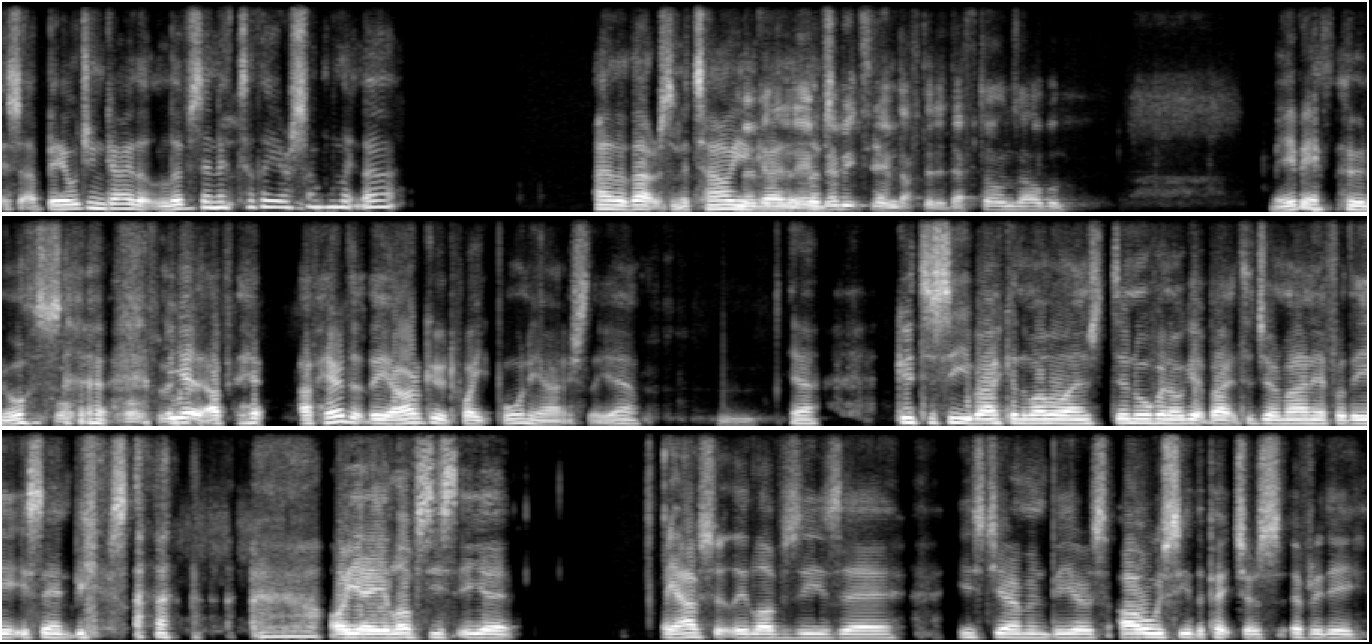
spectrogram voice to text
Is it a Belgian guy that lives in Italy or something like that? Either that or it's an Italian maybe guy that name, lives. Maybe it's named after the Deftones album. Maybe who knows? yeah, I've I've heard that they are good. White Pony, actually. Yeah, hmm. yeah. Good to see you back in the motherland. Don't know when I'll get back to Germania for the eighty cent beers. oh yeah, he loves these. Yeah, he absolutely loves these uh, these German beers. I always see the pictures every day.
